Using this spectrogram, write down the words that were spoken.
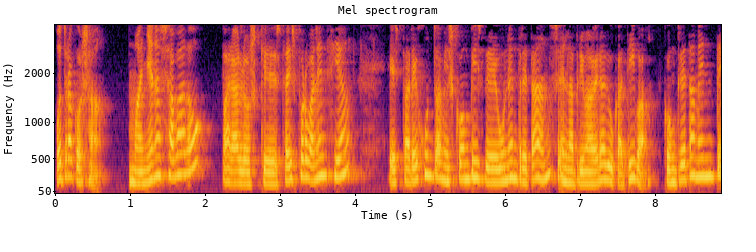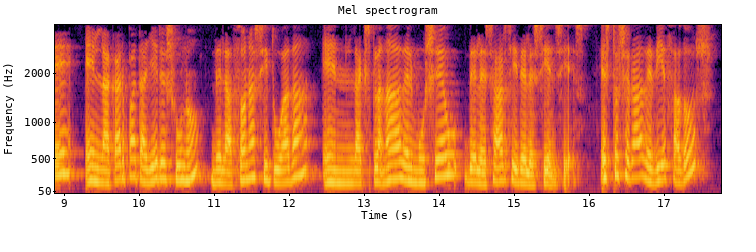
Otra cosa, mañana sábado, para los que estáis por Valencia, estaré junto a mis compis de un entretans en la primavera educativa, concretamente en la carpa Talleres 1 de la zona situada en la explanada del Museo de les Arts y de les Ciencias. Esto será de 10 a 2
